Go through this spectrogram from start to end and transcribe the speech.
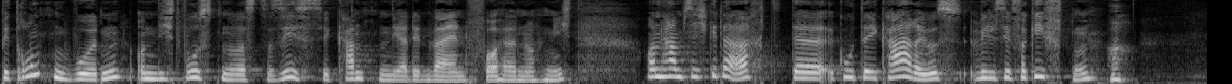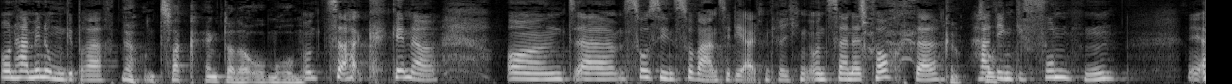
betrunken wurden und nicht wussten, was das ist. Sie kannten ja den Wein vorher noch nicht und haben sich gedacht, der gute Ikarius will sie vergiften. Ah. Und haben ihn umgebracht. Ja, und zack, hängt er da oben rum. Und zack, genau. Und äh, so sind, so waren sie die alten Griechen. Und seine Tochter genau, hat ihn gefunden. Ja,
